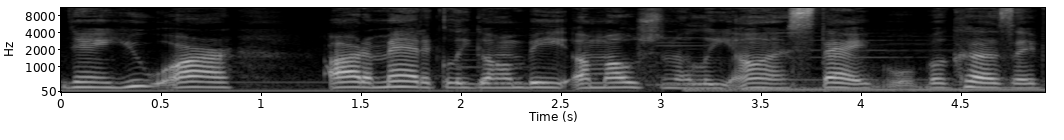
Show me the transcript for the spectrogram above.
then you are automatically going to be emotionally unstable because if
